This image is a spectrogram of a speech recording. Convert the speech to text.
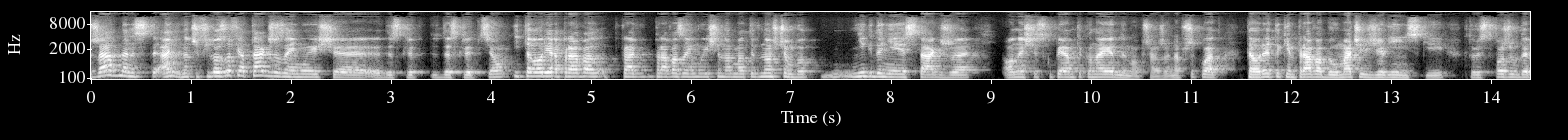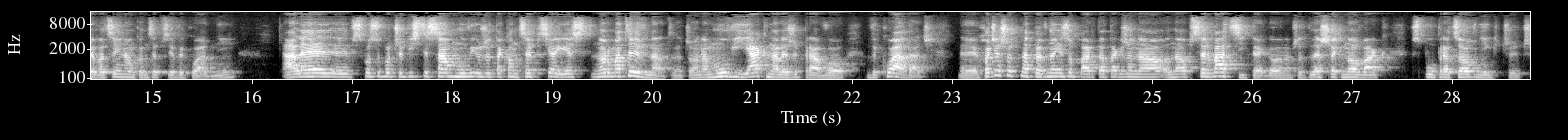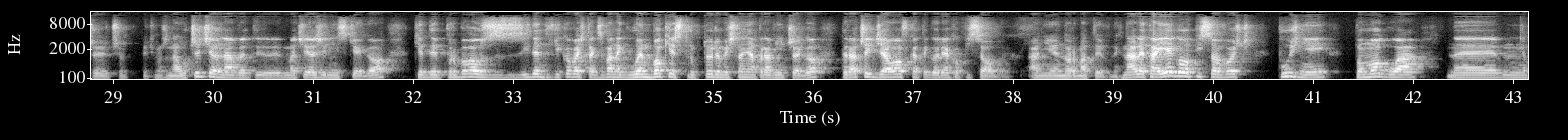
żaden z tych, znaczy filozofia także zajmuje się deskryp, deskrypcją i teoria prawa, pra, prawa zajmuje się normatywnością, bo nigdy nie jest tak, że one się skupiają tylko na jednym obszarze. Na przykład teoretykiem prawa był Maciej Zieliński, który stworzył derywacyjną koncepcję wykładni, ale w sposób oczywisty sam mówił, że ta koncepcja jest normatywna, to znaczy ona mówi, jak należy prawo wykładać. E, chociaż na pewno jest oparta także na, na obserwacji tego. Na przykład Leszek Nowak, współpracownik, czy, czy, czy być może nauczyciel nawet y, Macieja Zielińskiego, kiedy próbował zidentyfikować tak zwane głębokie struktury myślenia prawniczego, to raczej działał w kategoriach opisowych, a nie normatywnych. No ale ta jego opisowość później pomogła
